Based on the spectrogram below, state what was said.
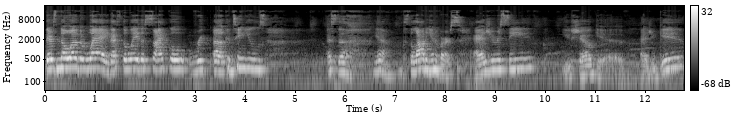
There's no other way. That's the way the cycle uh, continues. It's the, yeah, it's the law of the universe. As you receive, you shall give. As you give,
